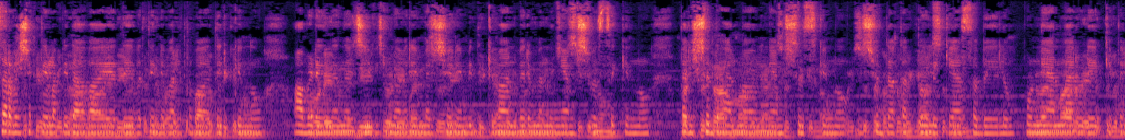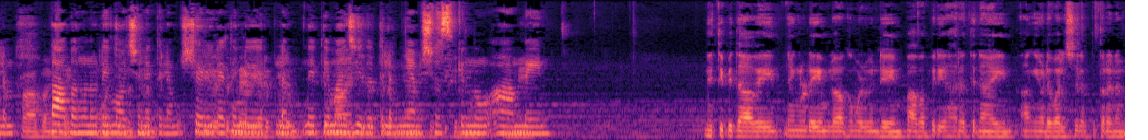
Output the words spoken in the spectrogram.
സർവശക്തിയുള്ള പിതാവായ ദൈവത്തിന്റെ വലത്തുഭാഗത്തിരിക്കുന്നു അവിടെ നിന്ന് ജീവിക്കുന്നവരെ മരിച്ചവരെയും വിധിക്കുവാൻ വരുമെന്ന് ഞാൻ വിശ്വസിക്കുന്നു. പരിശുദ്ധാത്മാവിനെ ഞാൻ വിശ്വസിക്കുന്നു. വിശുദ്ധ കത്തോലിക്ക സഭയിലും പുണ്യാന്മാരുടെ ഐക്യത്തിലും പാപങ്ങളുടെ മോചനത്തിലും ശരീരത്തിന്റെ ഉയർപ്പിലും നിത്യമായ ജീവിതത്തിലും ഞാൻ വിശ്വസിക്കുന്നു. ആമേൻ. നിത്യപിതാവേ ഞങ്ങളുടെയും ലോകം മുഴുവന്റെയും പാപപരിഹാരത്തിനായി അങ്ങയുടെ വത്സലപുത്രനും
